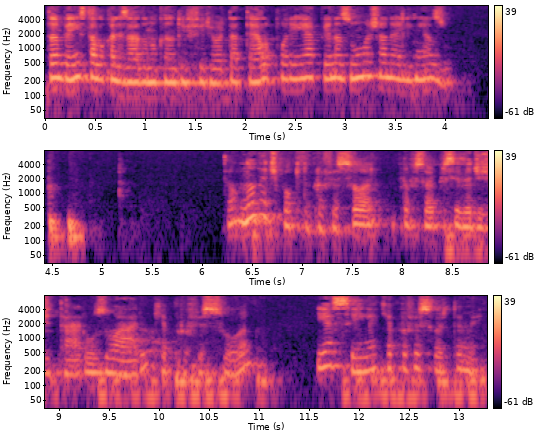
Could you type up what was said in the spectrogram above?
Também está localizado no canto inferior da tela, porém é apenas uma janelinha azul. Então, no netbook do professor, o professor precisa digitar o usuário, que é professor, e a senha, que é professor também.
